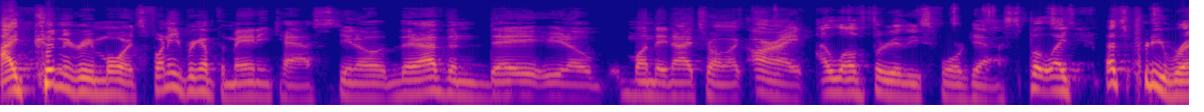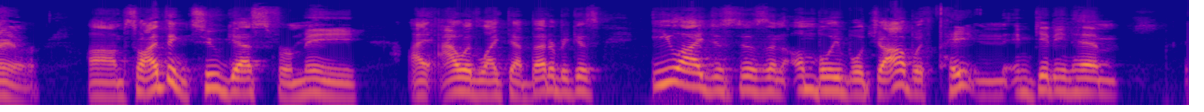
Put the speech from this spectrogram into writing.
I couldn't agree more. It's funny you bring up the Manningcast. You know, there have been day, you know, Monday nights where I'm like, all right, I love three of these four guests, but like that's pretty rare. Um, so I think two guests for me I, I would like that better because Eli just does an unbelievable job with Peyton in getting him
